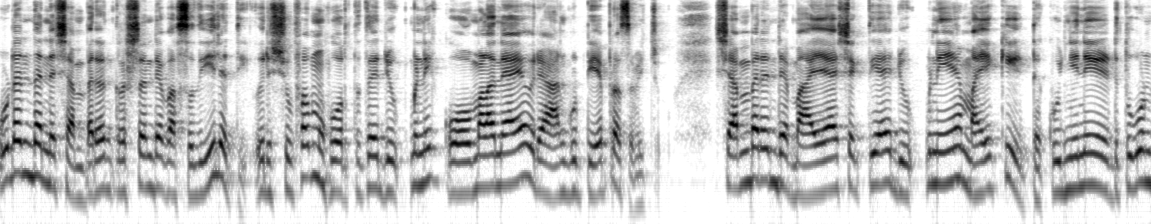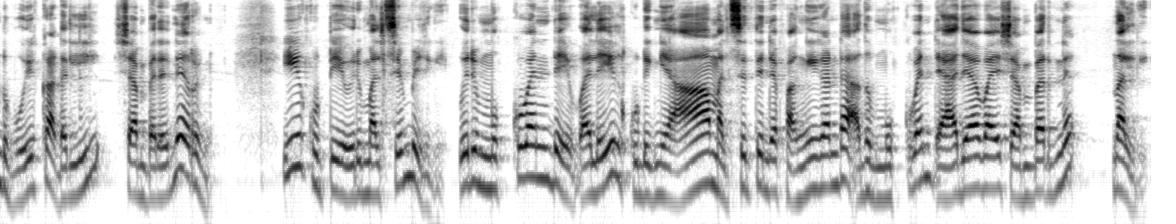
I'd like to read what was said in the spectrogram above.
ഉടൻ തന്നെ ശമ്പരൻ കൃഷ്ണന്റെ വസതിയിലെത്തി. ഒരു ശുഭമുഹൂർത്തത്തെ രുക്മിണി കോമളനായ ഒരു ആൺകുട്ടിയെ പ്രസവിച്ചു. ശമ്പരന്റെ മായാശക്തിയായ രുക്മിണിയെ മയക്കിയിട്ട് കുഞ്ഞിനെ എടുത്തുകൊണ്ടുപോയി കടലിൽ ശമ്പരൻ എറിഞ്ഞു. ഈ കുട്ടിയെ ഒരു മത്സ്യം വിഴുങ്ങി. ഒരു മുക്കുവന്റെ വലയിൽ കുടുങ്ങിയ ആ മത്സ്യത്തിന്റെ ഭംഗി കണ്ട് അത് മുക്കുവൻ രാജാവായ ശമ്പരന് നൽകി.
